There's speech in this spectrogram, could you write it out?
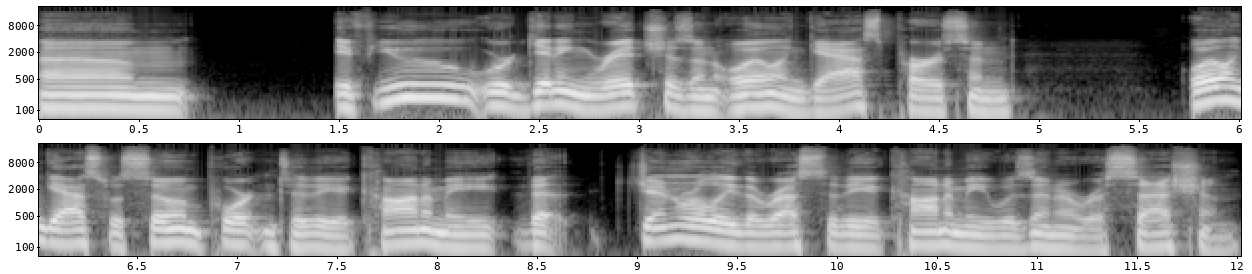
Um, if you were getting rich as an oil and gas person, oil and gas was so important to the economy that generally the rest of the economy was in a recession.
